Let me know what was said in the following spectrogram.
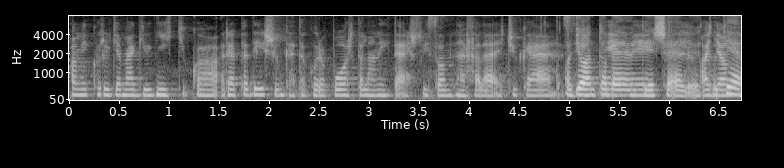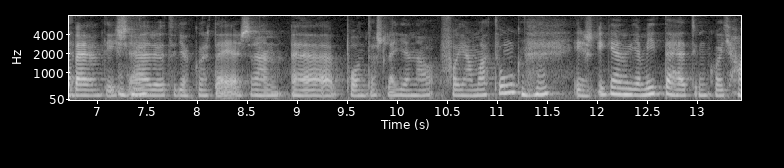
amikor ugye megnyitjuk a repedésünket, akkor a portalanítást viszont ne felejtsük el. A gyanta beöntése előtt, A ugye? gyanta beöntése uh-huh. előtt, hogy akkor teljesen uh, pontos legyen a folyamatunk. Uh-huh. És igen, ugye mit tehetünk, hogy ha,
